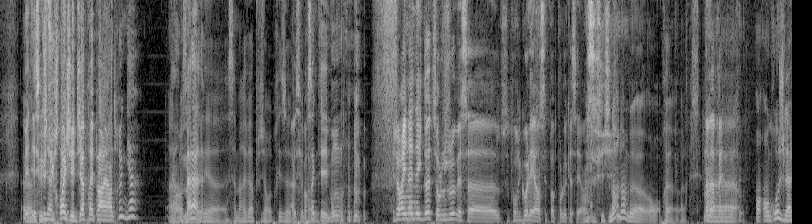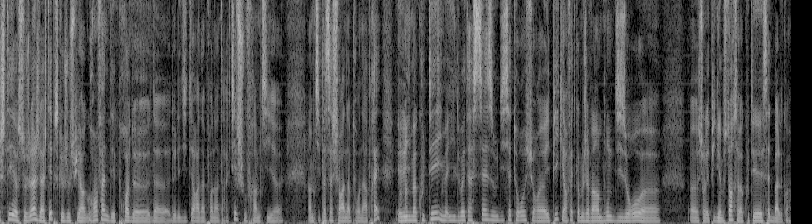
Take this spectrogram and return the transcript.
Mais Euh, est-ce que, tu acheté- crois que j'ai déjà préparé un truc, gars? Alors, ça malade. m'est arrivé, euh, Ça m'est arrivé à plusieurs reprises. euh, Ah, C'est pour ça que t'es bon. J'aurais une anecdote sur le jeu, mais ça. C'est pour rigoler, hein. C'est pas pour le casser, hein. Non, non, mais euh, après, euh, voilà. Non, mais après. Euh, en, en gros, je l'ai acheté, euh, ce jeu-là, je l'ai acheté parce que je suis un grand fan des prods de, de, de l'éditeur Annapurna Interactive. Je vous ferai un petit, euh, un petit passage sur Annapurna après. Et Mhm. il m'a coûté, il, doit être à 16 ou 17 euros sur euh, Epic. Et en fait, comme j'avais un bon de 10 euros euh, euh, sur l'Epic Game Store, ça m'a coûté 7 balles, quoi.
